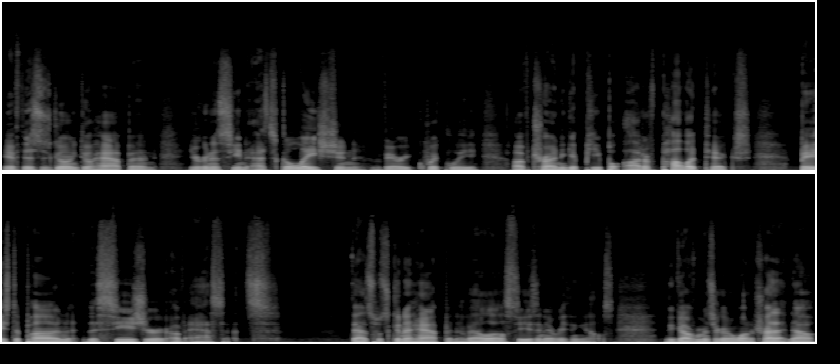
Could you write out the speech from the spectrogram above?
if this is going to happen, you're going to see an escalation very quickly of trying to get people out of politics based upon the seizure of assets. That's what's going to happen of LLCs and everything else. The governments are going to want to try that. Now,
